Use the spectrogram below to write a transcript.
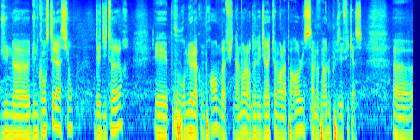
d'une constellation d'éditeurs. Et pour mieux la comprendre, bah, finalement, leur donner directement la parole, ça m'a Mhm. paru le plus efficace. Euh,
